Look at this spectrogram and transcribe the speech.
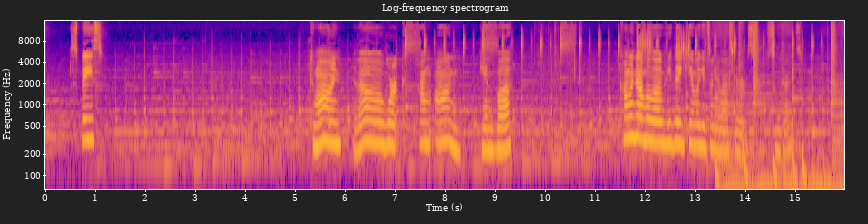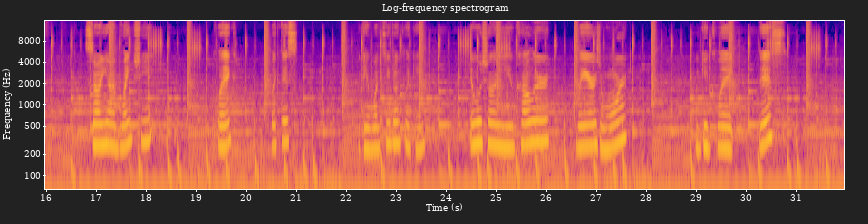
space. Come on. Hello, work. Come on, Canva. Comment down below if you think Canva gets on your last nerves sometimes. So you have a blank sheet. Click. Click this. Okay, once you're done clicking, it will show you color, layers, or more. You can click this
